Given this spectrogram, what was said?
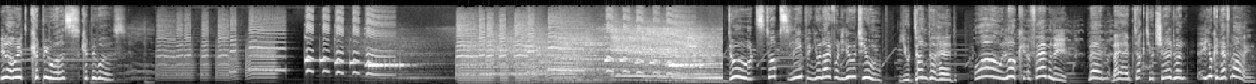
You know, it could be worse, could be worse. Sleeping. your life on YouTube. You dunderhead. Wow, look, a family. Ma'am, may I abduct your children? You can have mine.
